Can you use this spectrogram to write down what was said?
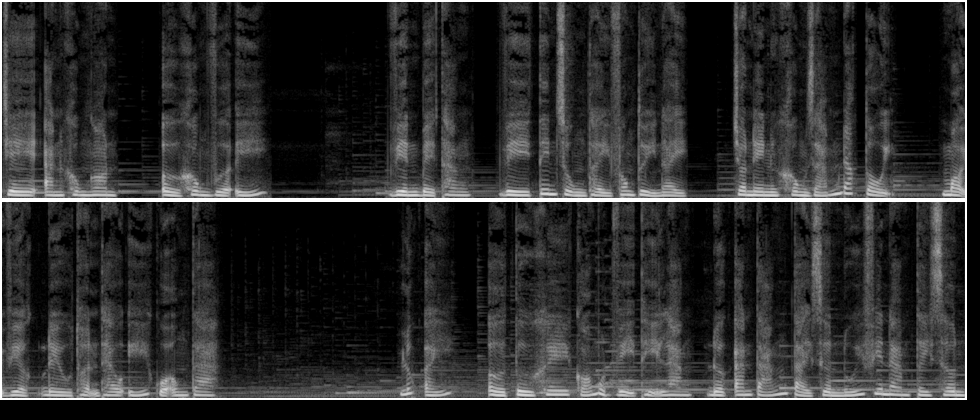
chê ăn không ngon, ở không vừa ý. Viên bề thăng vì tin sùng thầy phong thủy này cho nên không dám đắc tội, mọi việc đều thuận theo ý của ông ta. Lúc ấy, ở Từ Khê có một vị thị lang được an táng tại sườn núi phía nam Tây Sơn.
